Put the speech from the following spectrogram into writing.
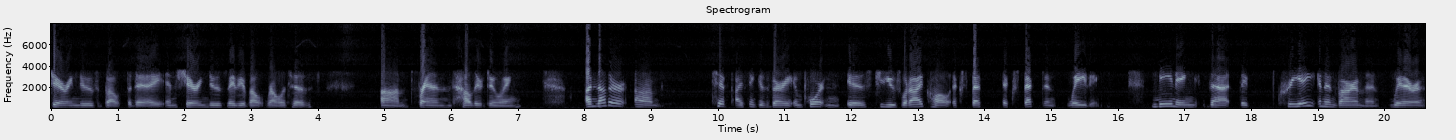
sharing news about the day and sharing news maybe about relatives um, friends, how they're doing. Another um, tip I think is very important is to use what I call expect, expectant waiting, meaning that they create an environment where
